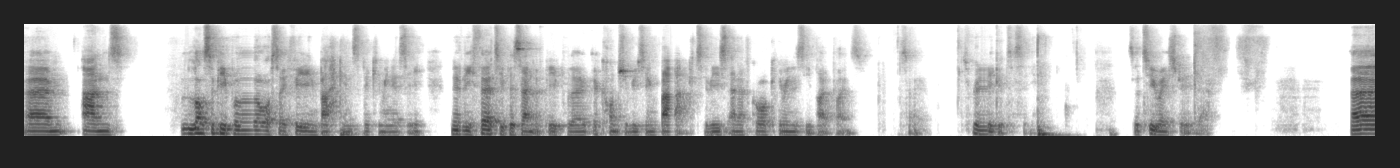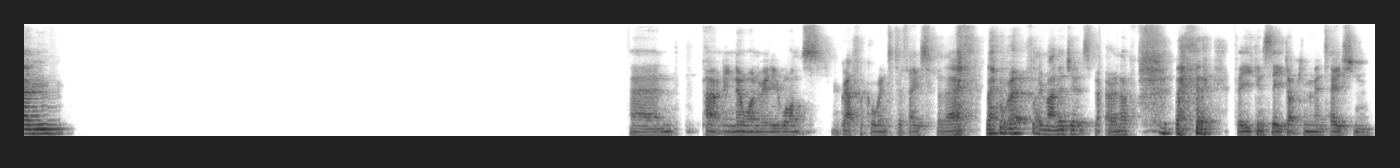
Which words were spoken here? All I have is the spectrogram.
Um, and lots of people are also feeding back into the community. Nearly 30% of people are, are, contributing back to these NF Core community pipelines. So it's really good to see. It's a two-way street there. Um, and apparently no one really wants a graphical interface for their, their workflow manager, it's fair enough. but you can see documentation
